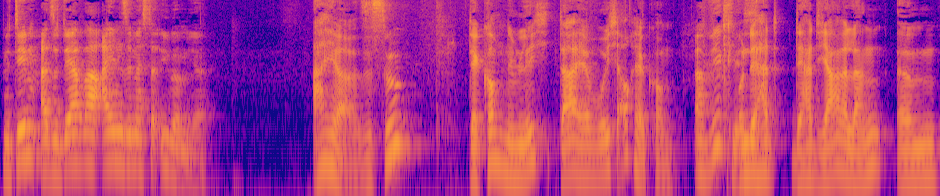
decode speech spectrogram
Mit dem, also der war ein Semester über mir. Ah ja, siehst du? Der kommt nämlich daher, wo ich auch herkomme. Ah, wirklich? Und der hat, der hat jahrelang, ähm,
